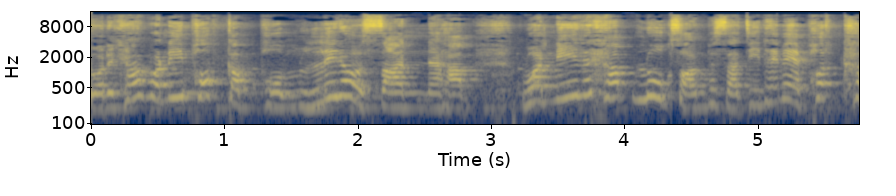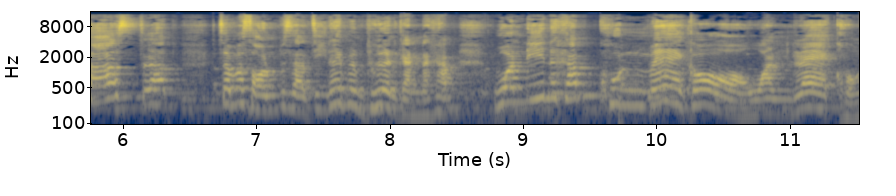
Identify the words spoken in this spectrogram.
สวัสดีครับ วันนี้พบกับผม Little Sun นะครับ วันนี้นะครับลูกสอนภาษาจีนให้แม่พอดแคสต์นะครับจะมาสอนภาษาจีนให้เพื่อนๆกันนะครับ วันนี้นะครับคุณแม่ก็วันแรกของ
